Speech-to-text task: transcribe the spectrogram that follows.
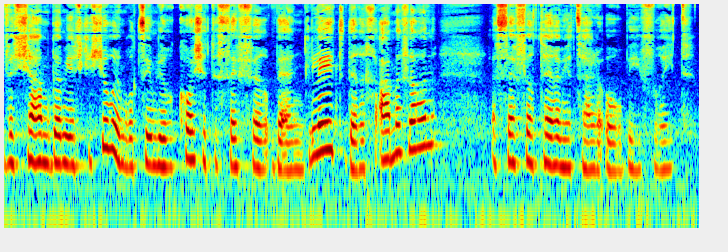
ושם גם יש קישור אם רוצים לרכוש את הספר באנגלית דרך אמזון. הספר טרם יצא לאור בעברית.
